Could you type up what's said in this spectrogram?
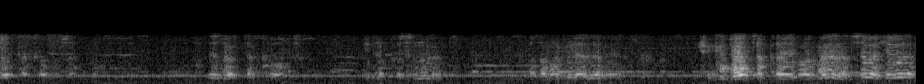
Dört dakika uzattı. Ne dört dakika oldu? Bir dakikasını verdi. Adama gülerler ya. Çünkü dört dakikayı normal öğrense belki görersin.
